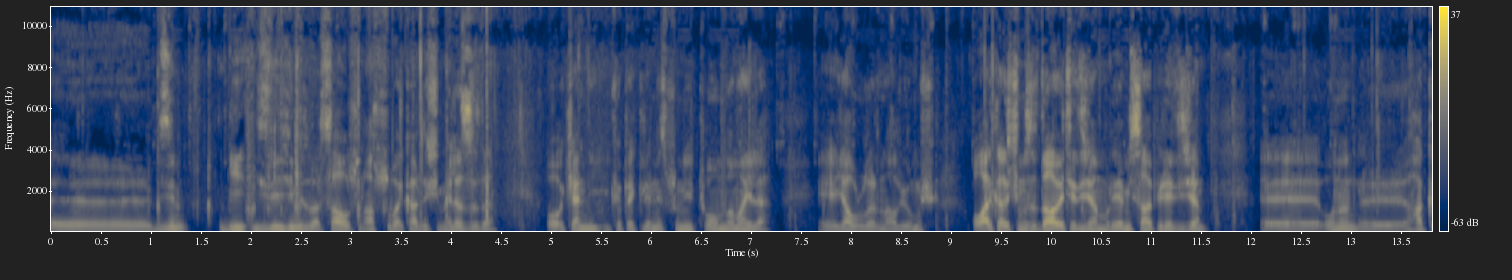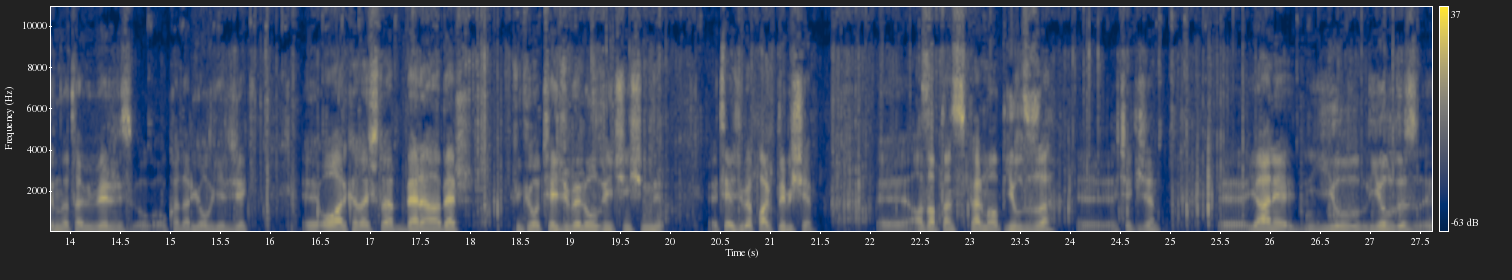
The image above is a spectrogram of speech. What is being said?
E, bizim bir izleyicimiz var sağ olsun Assubay kardeşim Elazığ'da. O kendi köpeklerini suni tohumlamayla e, yavrularını alıyormuş. O arkadaşımızı davet edeceğim buraya, misafir edeceğim. E, onun e, hakkında tabii veririz. O, o kadar yol gelecek. E, o arkadaşla beraber. Çünkü o tecrübeli olduğu için şimdi e, tecrübe farklı bir şey. E, azaptan sperm alıp yıldıza e, çekeceğim. E, yani yıl, yıldız e,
